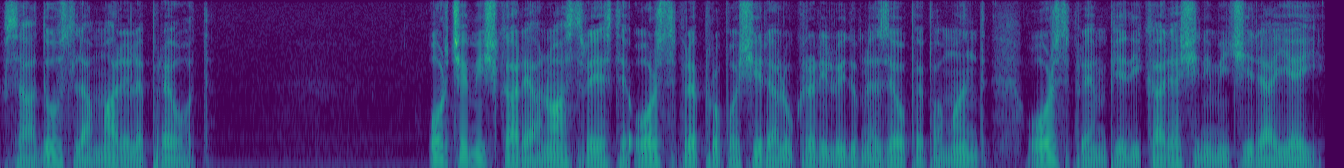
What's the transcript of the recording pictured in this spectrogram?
S-a dus la marele preot. Orice mișcare a noastră este ori spre propășirea lucrării lui Dumnezeu pe pământ, ori spre împiedicarea și nimicirea ei.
